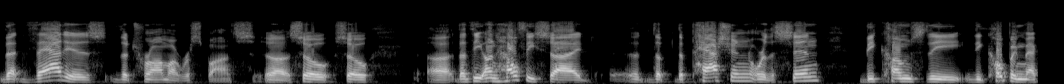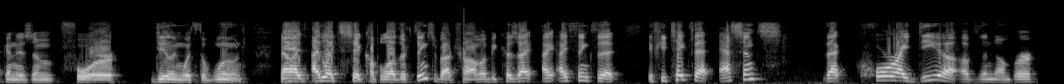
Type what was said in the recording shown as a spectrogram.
That that is the trauma response. Uh, so so uh, that the unhealthy side, uh, the the passion or the sin, becomes the the coping mechanism for dealing with the wound. Now, I'd, I'd like to say a couple other things about trauma because I, I, I think that if you take that essence that core idea of the number,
